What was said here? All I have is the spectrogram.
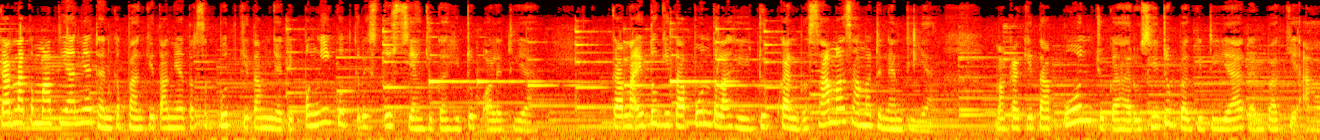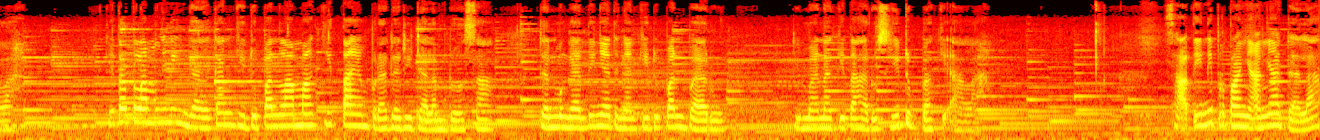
Karena kematiannya dan kebangkitannya tersebut, kita menjadi pengikut Kristus yang juga hidup oleh Dia. Karena itu, kita pun telah dihidupkan bersama-sama dengan Dia. Maka, kita pun juga harus hidup bagi Dia dan bagi Allah. Kita telah meninggalkan kehidupan lama kita yang berada di dalam dosa dan menggantinya dengan kehidupan baru, di mana kita harus hidup bagi Allah. Saat ini, pertanyaannya adalah:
